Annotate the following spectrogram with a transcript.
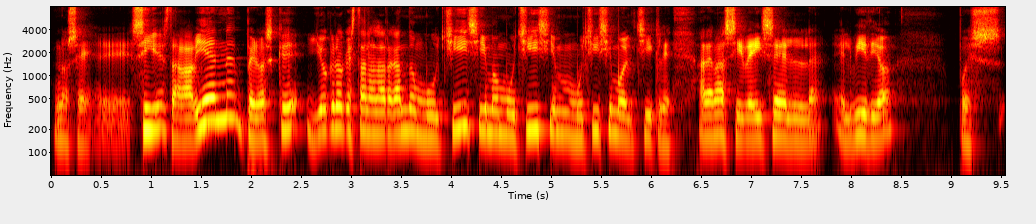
No sé, eh, sí, estaba bien, pero es que yo creo que están alargando muchísimo, muchísimo, muchísimo el chicle. Además, si veis el, el vídeo, pues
